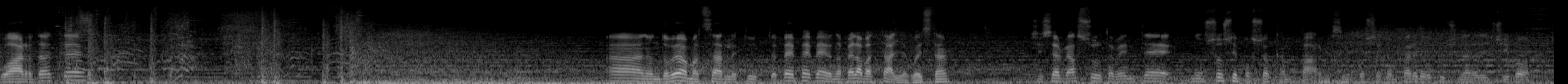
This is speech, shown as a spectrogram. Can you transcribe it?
Guardate. Ah, non dovevo ammazzarle tutte. Beh, beh, beh, è una bella battaglia questa, eh. Ci serve assolutamente... Non so se posso accamparmi. Se mi posso accampare devo cucinare del cibo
